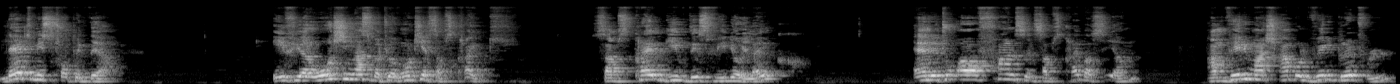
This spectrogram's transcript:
Let me stop it there. If you are watching us but you have not yet subscribed, subscribe, give this video a like. And to our fans and subscribers here, I'm very much humbled, very grateful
